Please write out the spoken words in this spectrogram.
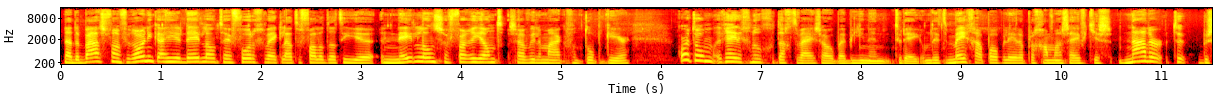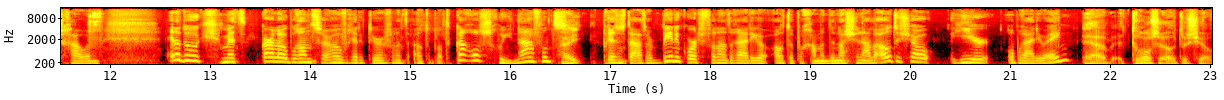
Nou, de baas van Veronica hier in Nederland heeft vorige week laten vallen... dat hij eh, een Nederlandse variant zou willen maken van Top Gear... Kortom, reden genoeg, dachten wij zo bij BNN Today... om dit mega populaire programma eens eventjes nader te beschouwen. En dat doe ik met Carlo Brandser, hoofdredacteur van het Autoblad Karros. Goedenavond. Hey. Presentator binnenkort van het radio-autoprogramma De Nationale Autoshow... hier op Radio 1. Ja, Tros Autoshow.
